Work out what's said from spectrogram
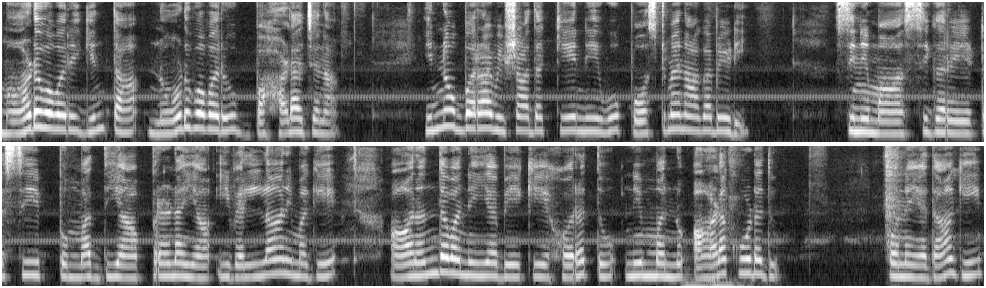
ಮಾಡುವವರಿಗಿಂತ ನೋಡುವವರು ಬಹಳ ಜನ. ಇನ್ನೊಬ್ಬರ ವಿಷಾದಕ್ಕೆ ನೀವು ಪೋಸ್ಟ್ಮ್ಯಾನ್ ಆಗಬೇಡಿ. ಸಿನಿಮಾ, ಸಿಗರೇಟ್, ಸಿಪ್, ಮದ್ಯ, ಪ್ರಣಯ ಇವೆಲ್ಲ ನಿಮಗೆ ಆನಂದವನ್ನೀಯಬೇಕೇ ಹೊರತು ನಿಮ್ಮನ್ನು ಆಳಕೂಡದು. ಕೊನೆಯದಾಗಿ,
